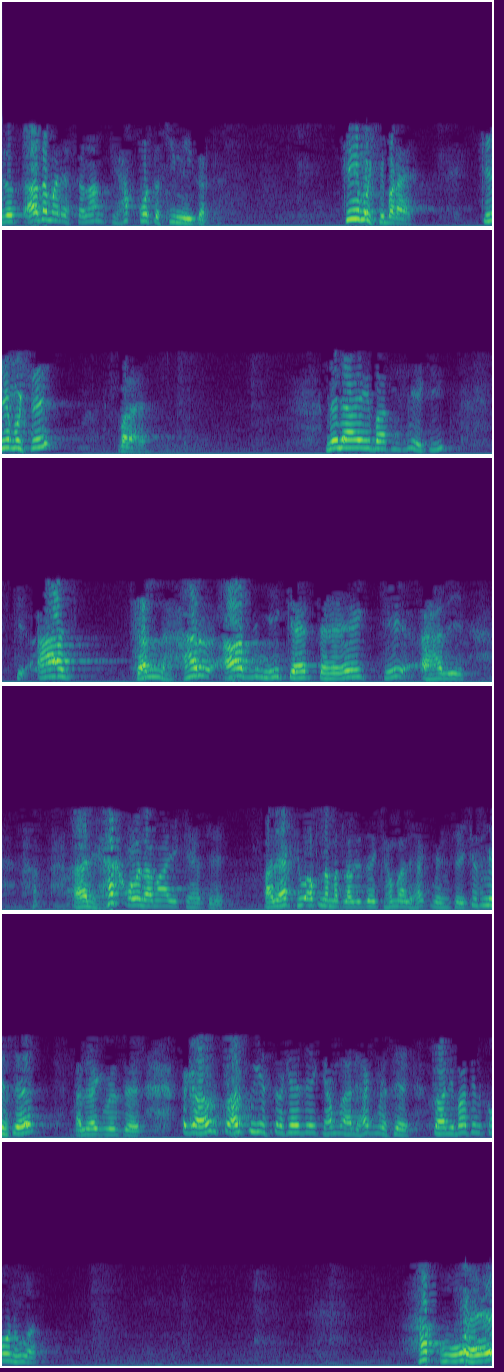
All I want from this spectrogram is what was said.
حضرت آدم علیہ السلام کی حق کو تسلیم نہیں کرتا۔ کہ مجھ سے بڑا ہے؟ کہ مجھ سے بڑا ہے؟ میں نے یہ بات اس لیے کی کہ آج کل ہر آدمی کہتے ہیں کہ اہل اہل حق علماء یہ کہتے ہیں۔ اہل حق وہ اپنا مطلب دیتے ہیں کہ ہم اہل حق میں سے کس میں سے؟ اہل حق میں سے۔ اگر ہر کوئی اس طرح کہتے کہ ہم اہل حق میں سے، تو اہل باطل کون ہوا؟ حق وہ ہے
